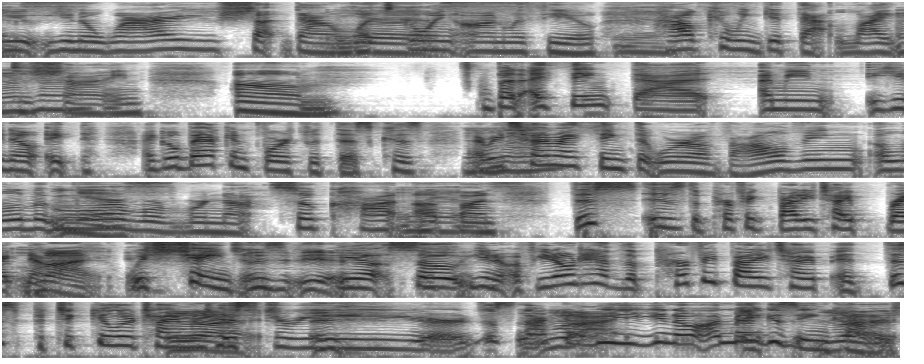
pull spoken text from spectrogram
You Yes. you know, why are you shut down? What's going on with you? Yes. How can we get that light to Mhm. shine? Um, but I think that I mean, you know, it. I go back and forth with this because every Mhm. time I think that we're evolving a little bit more, Yes. we're we're not so caught up on this is the perfect body type right now, Right. which changes. Yes. You know, so you know, if you don't have the perfect body type at this particular time in history, you're just not going to be, you know, on magazine covers.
